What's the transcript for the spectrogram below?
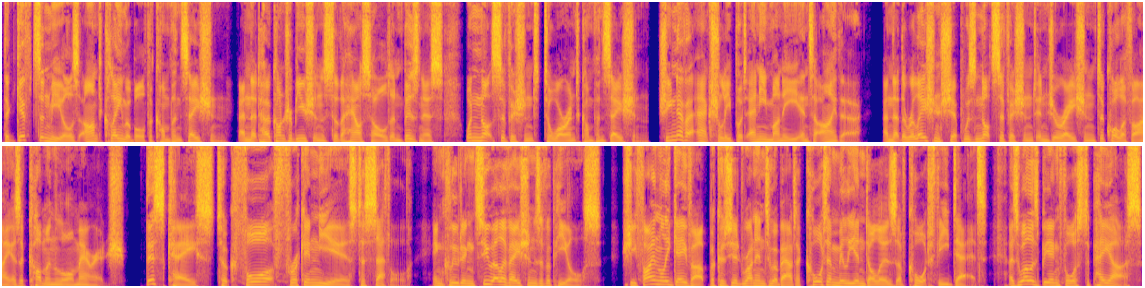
that gifts and meals aren't claimable for compensation, and that her contributions to the household and business were not sufficient to warrant compensation. She never actually put any money into either and that the relationship was not sufficient in duration to qualify as a common law marriage. This case took four frickin' years to settle, including two elevations of appeals. She finally gave up because she'd run into about a quarter million dollars of court fee debt, as well as being forced to pay us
